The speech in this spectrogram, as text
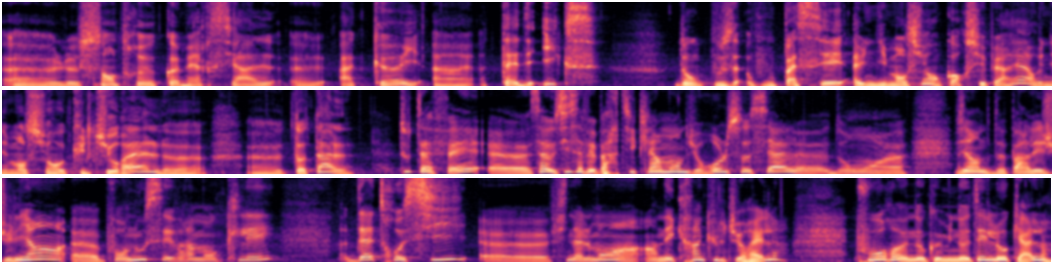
le centre commercial accueille un TEDx. Donc vous, vous, passez à une dimension encore supérieure, une dimension culturelle totale. Tout à fait. Euh, ça aussi, ça fait partie clairement du rôle social euh, dont euh, vient de parler Julien. pour nous, c'est vraiment clé d'être aussi euh, finalement un, écrin culturel pour euh, nos communautés locales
